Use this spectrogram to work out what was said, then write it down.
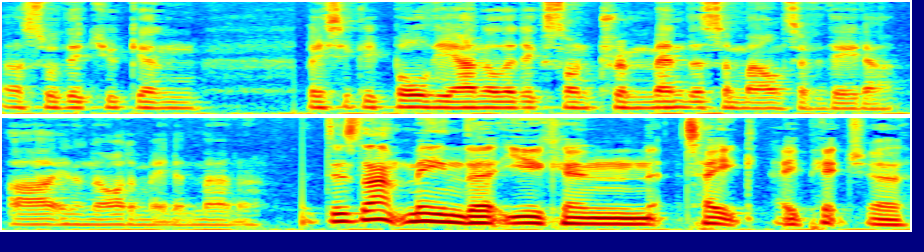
uh, so that you can basically pull the analytics on tremendous amounts of data uh, in an automated manner. Does that mean that you can take a picture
